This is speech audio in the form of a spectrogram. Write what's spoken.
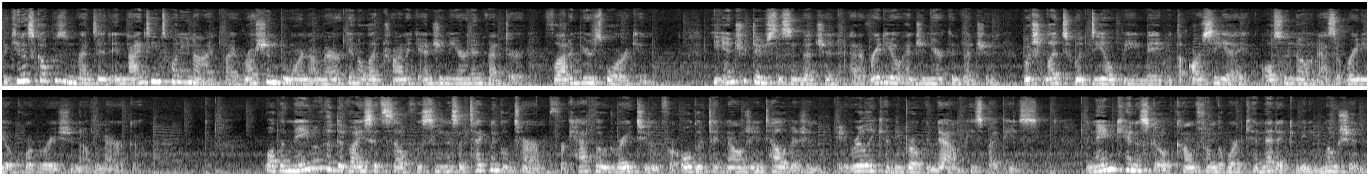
The kinescope was invented in 1929 by Russian-born American electronic engineer and inventor Vladimir Zworykin. He introduced this invention at a radio engineer convention, which led to a deal being made with the RCA, also known as the Radio Corporation of America. While the name of the device itself was seen as a technical term for cathode ray tube for older technology in television, it really can be broken down piece by piece. The name kinescope comes from the word kinetic, meaning motion,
